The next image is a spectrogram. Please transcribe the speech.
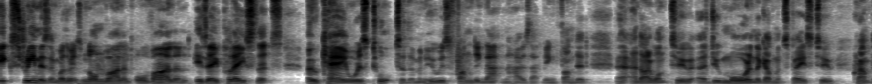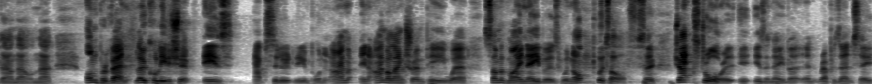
extremism, whether it's non-violent or violent, is a place that's okay or is taught to them, and who is funding that, and how is that being funded? Uh, and I want to uh, do more in the government space to cramp down that on that on prevent, local leadership is absolutely important. I'm, you know, I'm a Lancashire MP where some of my neighbours were not put off. So Jack Straw is a neighbour and represents a,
